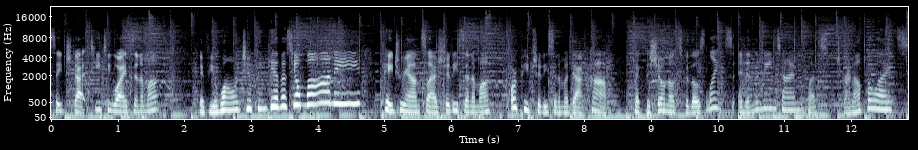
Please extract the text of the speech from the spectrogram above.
sh.ttycinema. If you want, you can give us your money. Patreon slash shitty cinema or peepshittycinema.com. Check the show notes for those links. And in the meantime, let's turn out the lights,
